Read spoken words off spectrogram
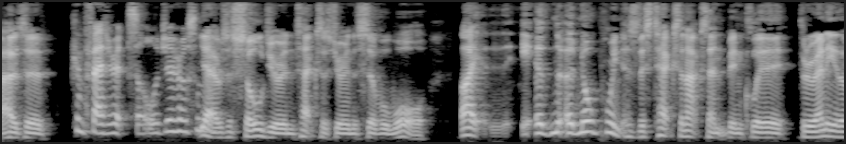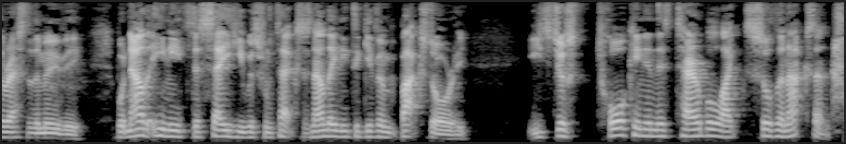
I was a Confederate soldier or something. Yeah, it was a soldier in Texas during the Civil War. Like, it, at, no point has this Texan accent been clear through any of the rest of the movie. But now that he needs to say he was from Texas, now they need to give him a backstory. He's just talking in this terrible, like, southern accent.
